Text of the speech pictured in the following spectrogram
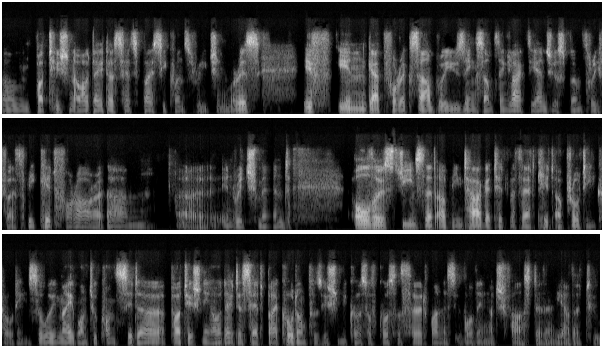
um, partition our data sets by sequence region, whereas if in GAP, for example, we're using something like the angiosperm 353 kit for our um, uh, enrichment, all those genes that are being targeted with that kit are protein coding. So we may want to consider partitioning our data set by codon position because of course the third one is evolving much faster than the other two.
